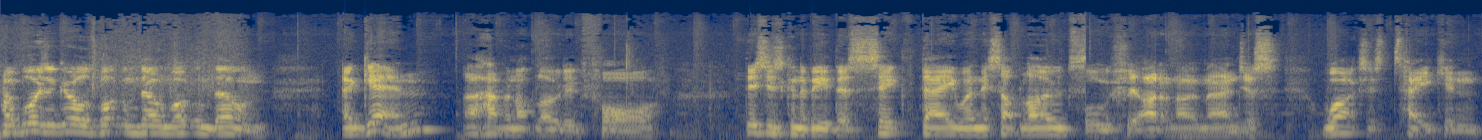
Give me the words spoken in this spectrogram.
Right, boys and girls, welcome down, welcome down. Again, I haven't uploaded for... This is going to be the sixth day when this uploads. Bullshit, I don't know, man. Just work's just taking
